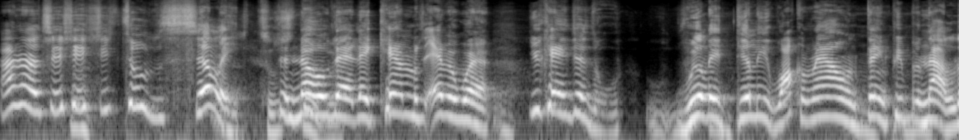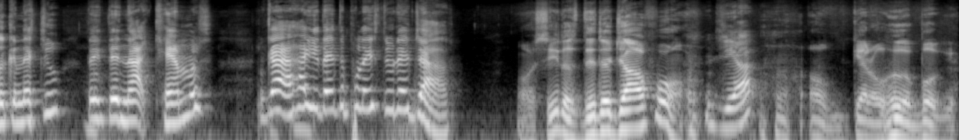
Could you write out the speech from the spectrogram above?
I know she, she she's too silly Too to know that they cameras everywhere. You can't just willy dilly walk around think people not looking at you. Think they're not cameras. God, how you think the police do their job? Well, she just did their job for him. Yeah. Oh, ghetto hood boogie.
